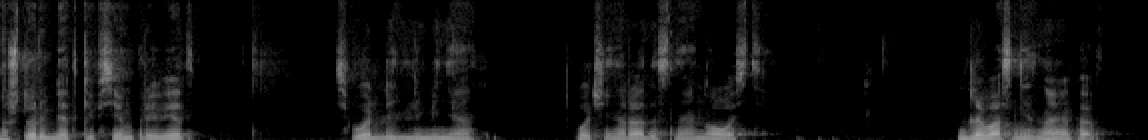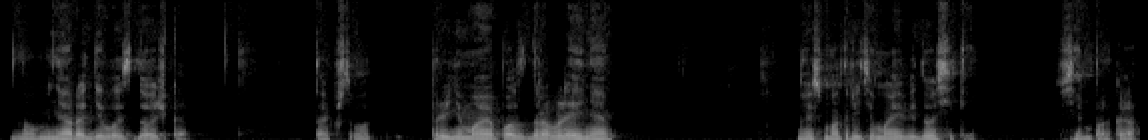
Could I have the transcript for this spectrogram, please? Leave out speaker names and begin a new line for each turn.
Ну что, ребятки, всем привет! Сегодня для меня очень радостная новость. Для вас не знаю как, но у меня родилась дочка. Так что вот принимаю поздравления. Ну и смотрите мои видосики. Всем пока.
